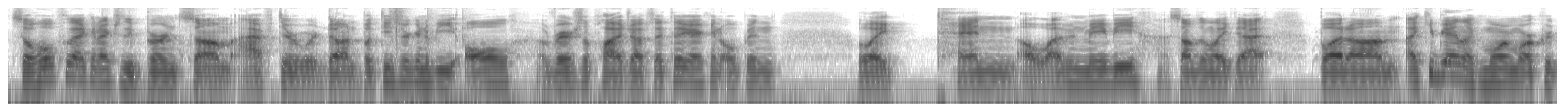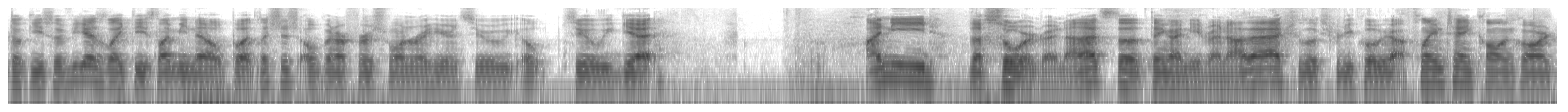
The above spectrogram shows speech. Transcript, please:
So hopefully I can actually burn some after we're done. But these are going to be all rare supply drops. I think I can open like 10, 11 maybe, something like that. But um, I keep getting like more and more crypto keys. So if you guys like these, let me know. But let's just open our first one right here and see what we oh see what we get. I need the sword right now. That's the thing I need right now. That actually looks pretty cool. We got flame tank, calling card,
